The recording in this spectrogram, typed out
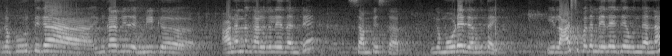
ఇంకా పూర్తిగా ఇంకా మీకు ఆనందం కలగలేదంటే సంపిస్తారు. ఇంకా మూడే జరుగుతాయి. ఈ లాస్ట్ పదం ఏదైతే ఉందన్నా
